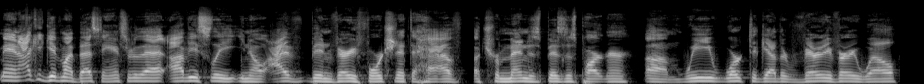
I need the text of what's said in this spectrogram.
Man, I could give my best answer to that. Obviously, you know, I've been very fortunate to have a tremendous business partner. Um, we work together very, very well.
